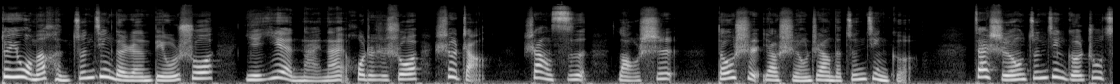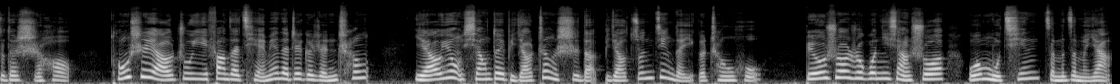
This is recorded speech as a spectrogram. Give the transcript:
对于我们很尊敬的人，比如说爷爷奶奶，或者是说社长、上司、老师，都是要使用这样的尊敬格。在使用尊敬格助词的时候，同时也要注意放在前面的这个人称，也要用相对比较正式的、比较尊敬的一个称呼。比如说，如果你想说我母亲怎么怎么样，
